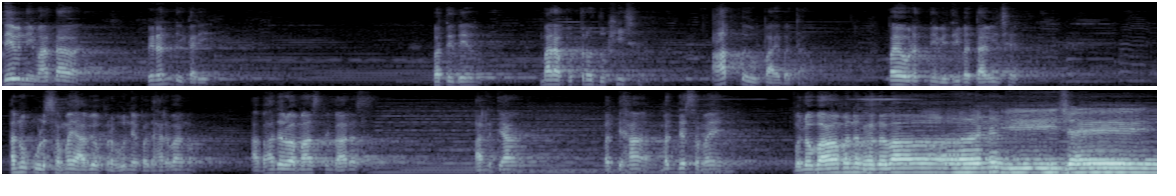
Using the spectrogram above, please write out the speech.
દેવની માતા વિનંતી કરી. પતિદેવ મારા પુત્રો દુખી છે. આપ કોઈ ઉપાય બતાવો? પયોવ્રતની વિધિ બતાવી છે. અનુકૂળ સમય આવ્યો પ્રભુને પધારવાનો. આ ભાદરવા માસની બારસ. અને ત્યાં મધ્યા, મધ્ય સમયે બોલો, વામન ભગવાન જય.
